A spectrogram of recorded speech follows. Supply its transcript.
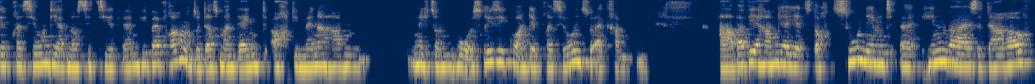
Depressionen diagnostiziert werden wie bei Frauen, so dass man denkt, ach, die Männer haben nicht so ein hohes Risiko an Depressionen zu erkranken. Aber wir haben ja jetzt doch zunehmend äh, Hinweise darauf,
